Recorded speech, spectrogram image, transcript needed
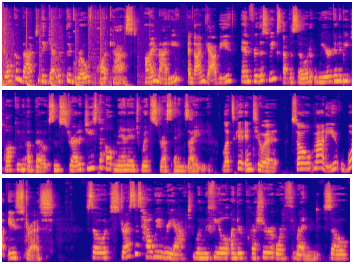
Welcome back to the Get with the Grove podcast. I'm Maddie. And I'm Gabby. And for this week's episode, we are going to be talking about some strategies to help manage with stress and anxiety. Let's get into it. So, Maddie, what is stress? So, stress is how we react when we feel under pressure or threatened. So,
